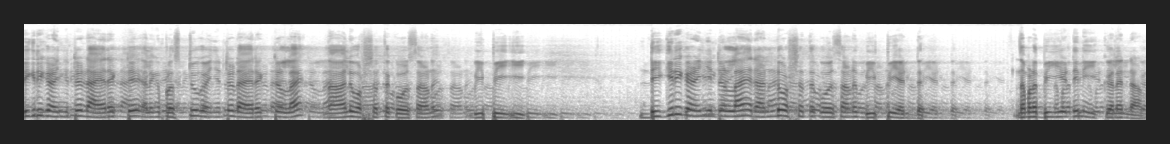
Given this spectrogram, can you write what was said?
ഡിഗ്രി കഴിഞ്ഞിട്ട് ഡയറക്റ്റ് അല്ലെങ്കിൽ പ്ലസ് ടു കഴിഞ്ഞിട്ട് ഡയറക്റ്റ് ഉള്ള നാല് വർഷത്തെ കോഴ്സാണ് ബി പി ഇ ഡിഗ്രി കഴിഞ്ഞിട്ടുള്ള രണ്ട് വർഷത്തെ കോഴ്സാണ് ബി പി എഡ് നമ്മുടെ ബി എഡിന് ഈക്വലന്റ് ആണ്.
